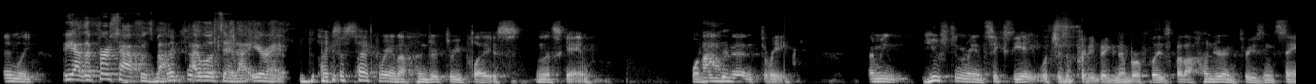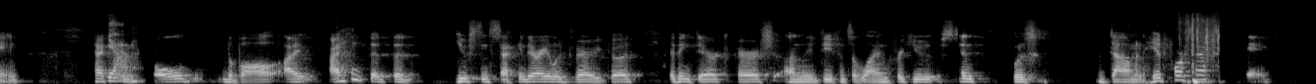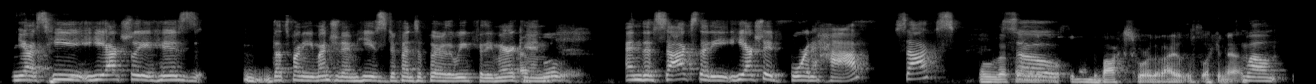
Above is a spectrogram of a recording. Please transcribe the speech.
Emily, Yeah. The first half was bad. Texas- I will say that. You're right. Texas Tech ran 103 plays in this game. 103. I mean, Houston ran 68, which is a pretty big number of plays, but 103 is insane. Tech Yeah. controlled the ball. I, I think that the Houston secondary looked very good. I think Derek Parish on the defensive line for Houston was dominant. He had four sacks in the game. Yes. He he actually his that's funny you mentioned him. He's defensive player of the week for the American. Absolutely. And the sacks that he he actually had four and a half sacks. Oh, that's So- on the box score that I was looking at. Well,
